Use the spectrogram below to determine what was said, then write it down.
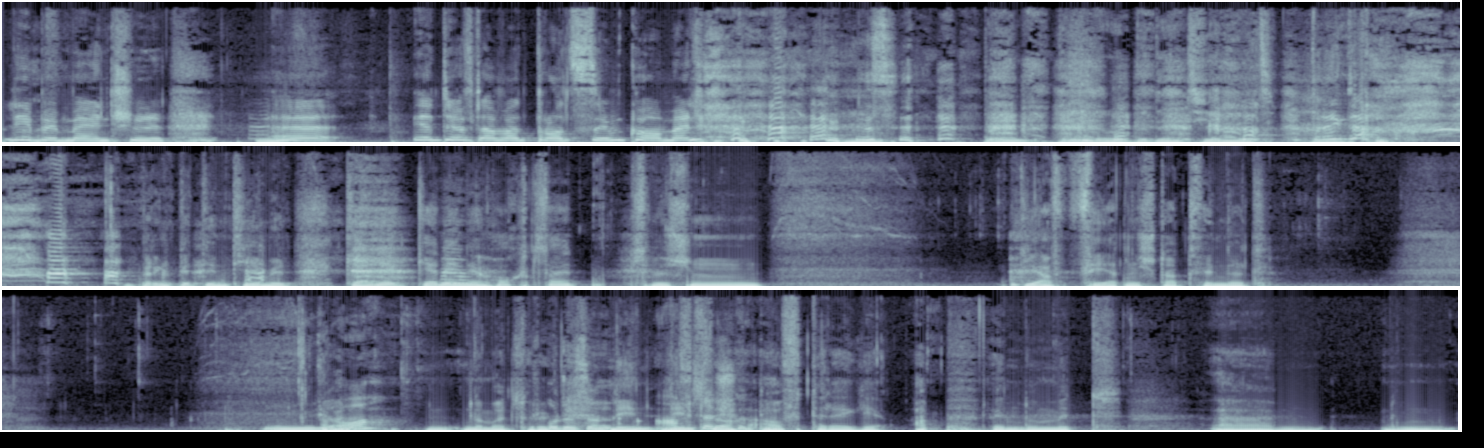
Liebe Menschen, äh, ihr dürft aber trotzdem kommen. Bring, bring aber bitte ein Tier mit. Bringt Bringt bitte ein Tier mit. Gerne, gerne eine Hochzeit zwischen, die auf Pferden stattfindet. ja, Nochmal zurück. Oder so Lehn, lehnst du auch. Aufträge ab, wenn du mit ähm, einem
